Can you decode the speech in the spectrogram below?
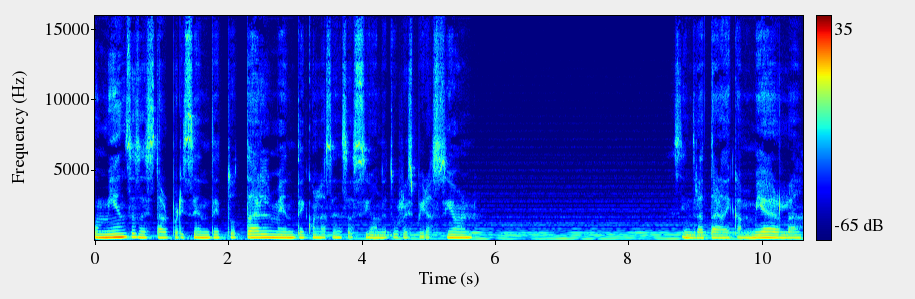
Comienzas a estar presente totalmente con la sensación de tu respiración, sin tratar de cambiarla,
